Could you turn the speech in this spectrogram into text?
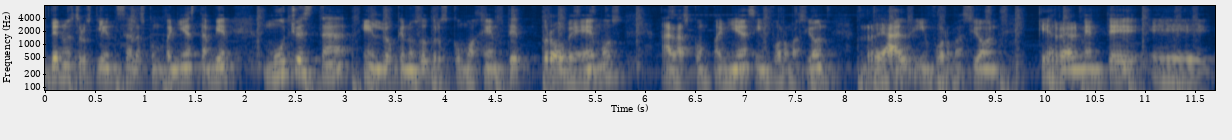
de nuestros clientes a las compañías también. Mucho está en lo que nosotros como agente proveemos a las compañías información real, información que realmente... Eh,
